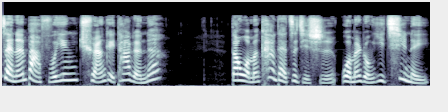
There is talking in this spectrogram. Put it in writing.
怎能把福音传给他人呢？当我们看待自己时，我们容易气馁，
